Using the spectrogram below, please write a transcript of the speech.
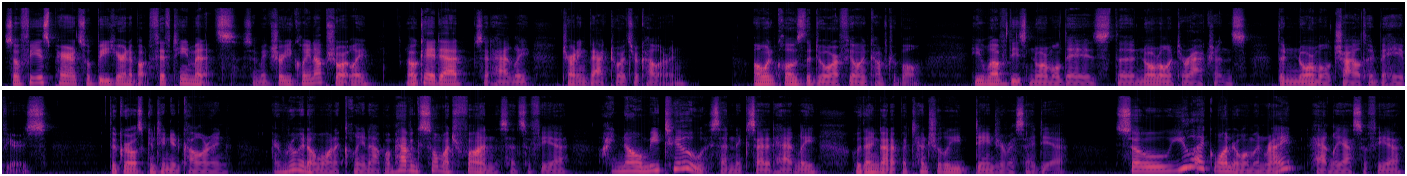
Sophia's parents will be here in about 15 minutes, so make sure you clean up shortly. Okay, Dad, said Hadley, turning back towards her coloring. Owen closed the door, feeling comfortable. He loved these normal days, the normal interactions, the normal childhood behaviors. The girls continued coloring. I really don't want to clean up. I'm having so much fun, said Sophia. I know, me too, said an excited Hadley, who then got a potentially dangerous idea. So, you like Wonder Woman, right? Hadley asked Sophia.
